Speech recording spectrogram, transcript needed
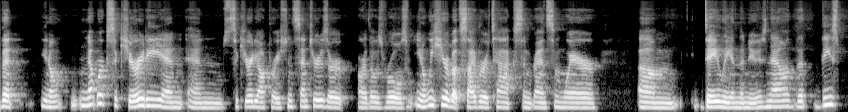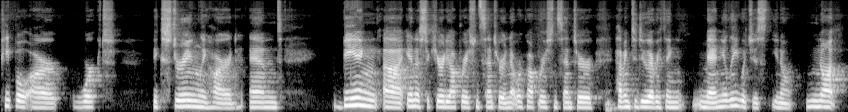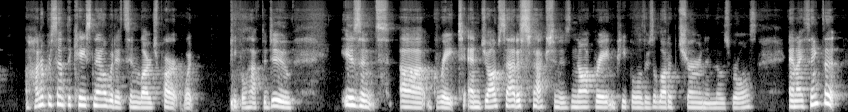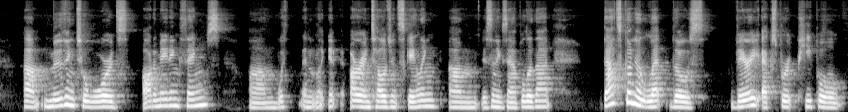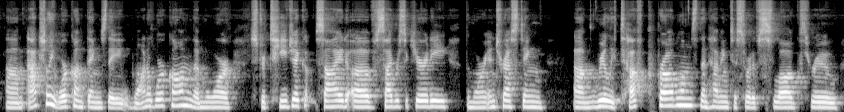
that you know network security and and security operations centers are are those roles. You know we hear about cyber attacks and ransomware um, daily in the news now that these people are worked extremely hard. And being uh, in a security operations center a network operations center having to do everything manually which is you know not 100% the case now but it's in large part what people have to do isn't uh, great and job satisfaction is not great and people there's a lot of churn in those roles. And i think that um, moving towards automating things um, with and like our intelligent scaling um, is an example of that that's going to let those very expert people um, actually work on things they want to work on. The more strategic side of cybersecurity the more interesting um, really tough problems than having to sort of slog through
